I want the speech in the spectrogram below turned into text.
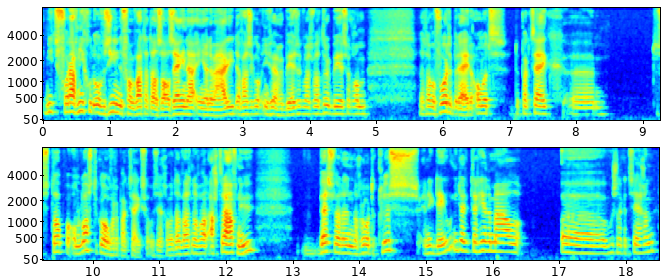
niet, vooraf niet goed overzien van wat het dan zal zijn na 1 januari. Daar was ik ook niet zo mee bezig. Ik was wel druk bezig om dat allemaal voor te bereiden. Om het, de praktijk ehm, te stoppen, om los te komen van de praktijk, zou ik zeggen. Want dat was nog wel achteraf nu best wel een grote klus. En ik denk ook niet dat ik daar helemaal, eh, hoe zal ik het zeggen,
